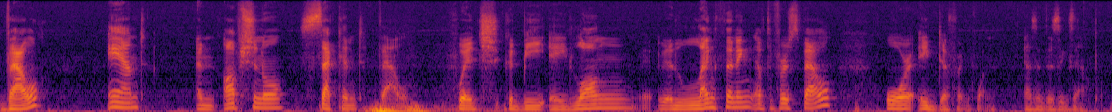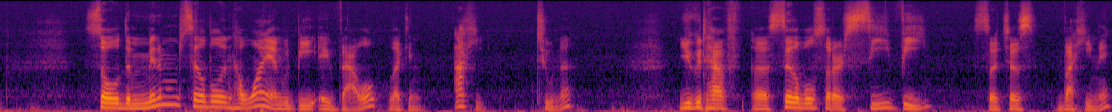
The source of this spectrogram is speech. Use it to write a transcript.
vowel, and an optional second vowel, which could be a long a lengthening of the first vowel or a different one, as in this example. So the minimum syllable in Hawaiian would be a vowel, like in ahi, tuna. You could have uh, syllables that are CV, such as vahine,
